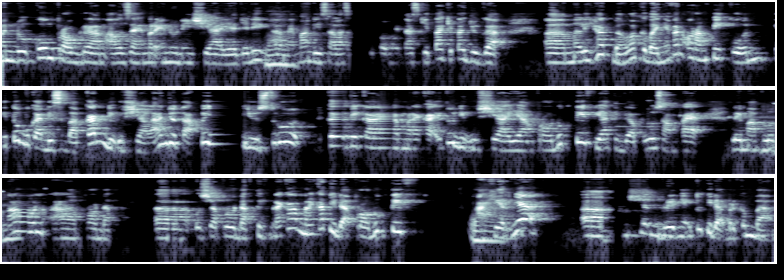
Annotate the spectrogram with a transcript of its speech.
mendukung program Alzheimer Indonesia ya. Jadi wow. uh, memang di salah satu komunitas kita kita juga uh, melihat bahwa kebanyakan orang pikun itu bukan disebabkan di usia lanjut tapi justru ketika mereka itu di usia yang produktif ya 30 sampai 50 hmm. tahun uh, produk uh, usia produktif mereka mereka tidak produktif. Wow. Akhirnya uh, vision brain-nya itu tidak berkembang.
